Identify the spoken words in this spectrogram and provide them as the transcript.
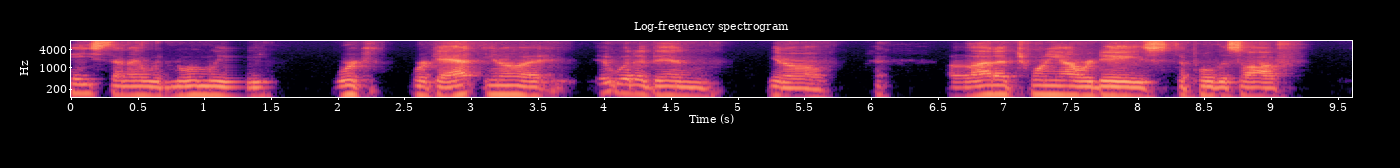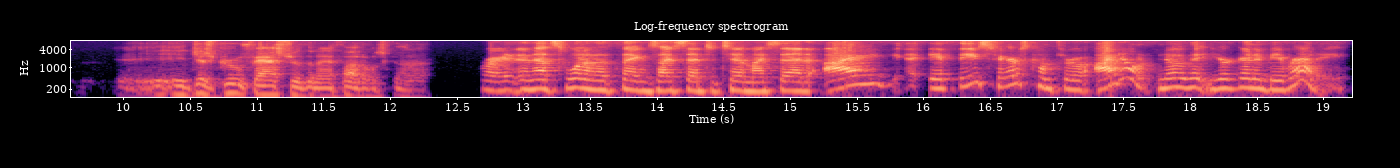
pace than I would normally work work at. You know, it would have been, you know, a lot of 20 hour days to pull this off. It just grew faster than I thought it was gonna. Right. And that's one of the things I said to Tim. I said, I if these fairs come through, I don't know that you're going to be ready.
